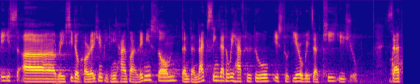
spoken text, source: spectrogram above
is a residual correlation between Hanford and Livingston, then the next thing that we have to do is to deal with a key issue, that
